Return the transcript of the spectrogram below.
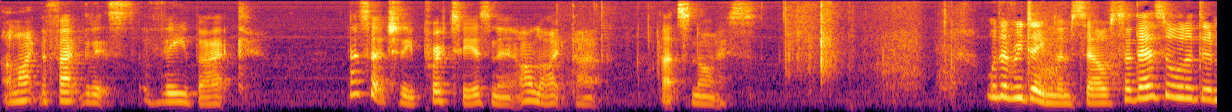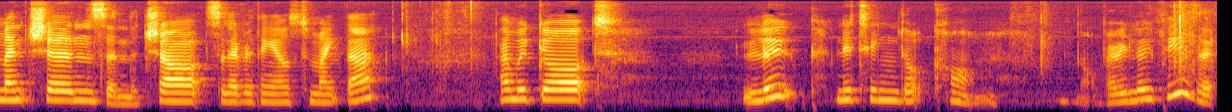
I like the fact that it's V back. That's actually pretty, isn't it? I like that. That's nice. Well, they redeem themselves. So there's all the dimensions and the charts and everything else to make that. And we've got loopknitting.com. Not very loopy, is it?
